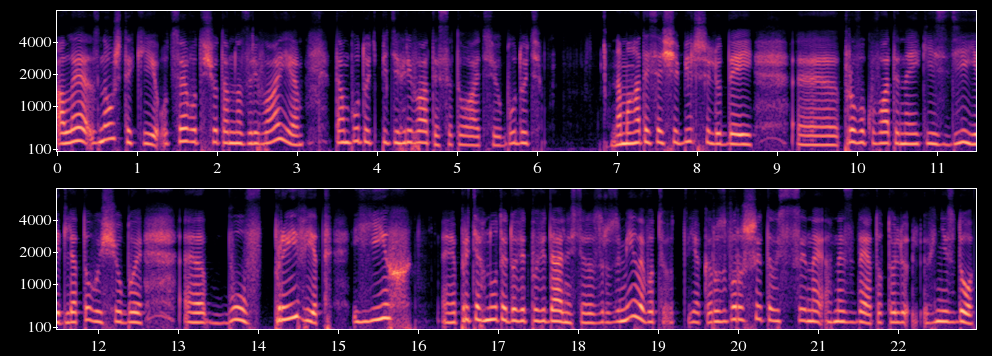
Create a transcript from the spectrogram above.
Але знову ж таки, оце, от, що там назріває, там будуть підігрівати ситуацію, будуть намагатися ще більше людей е, провокувати на якісь дії для того, щоб е, був привід їх. е, Притягнути до відповідальності, зрозуміли, от, от як розворушити ось це гнезде, тобто лю- гніздо.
